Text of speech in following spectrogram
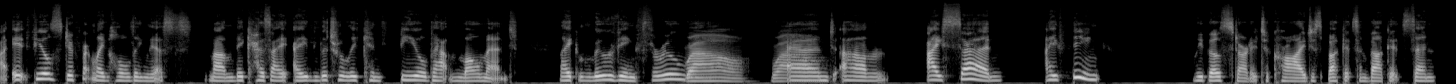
uh, it feels different like holding this, mom, because I, I literally can feel that moment like moving through. Wow. Wow. And um, I said, I think we both started to cry, just buckets and buckets. And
